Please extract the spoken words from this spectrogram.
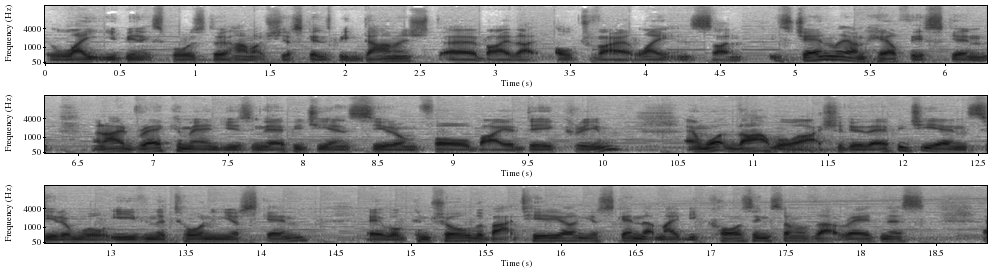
light you've been exposed to, how much your skin's been damaged uh, by that ultraviolet light and sun. It's generally unhealthy skin, and I'd recommend using the EpiGen serum followed by a day cream. And what that will actually do, the EpiGen serum will even the tone in your skin. It will control the bacteria on your skin that might be causing some of that redness, uh,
